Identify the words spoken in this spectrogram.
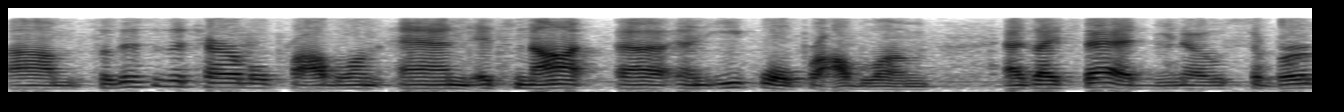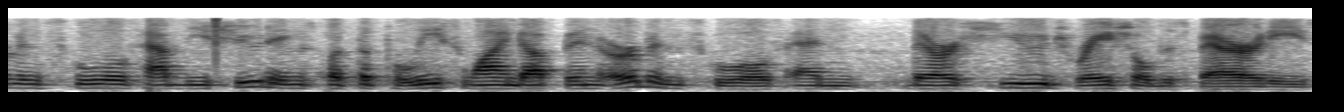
um, so this is a terrible problem, and it's not uh, an equal problem. As I said, you know, suburban schools have these shootings, but the police wind up in urban schools, and there are huge racial disparities.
